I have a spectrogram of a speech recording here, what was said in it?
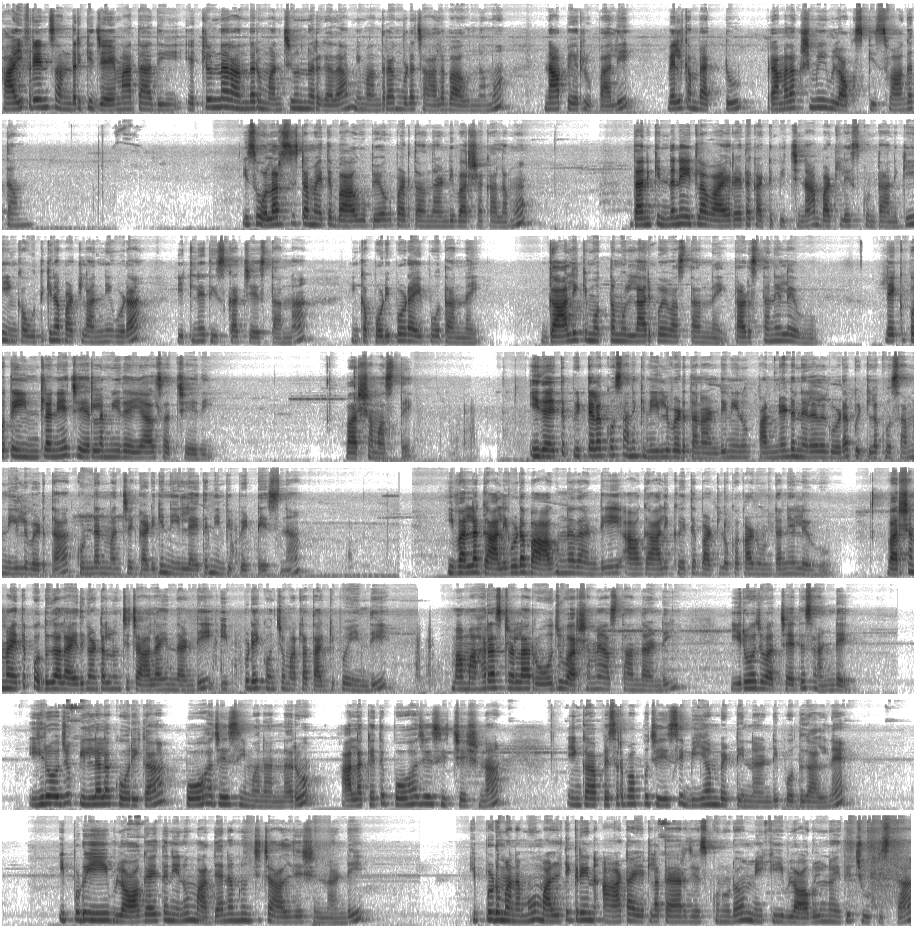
Hi friends అందరికీ జయమాతాది ఎట్లున్నారు అందరూ? మంచిగా ఉన్నారు కదా? మేమందరం కూడా చాలా బాగున్నాము. నా పేరు Rupali. Welcome back to Ramalakshmi వ్లాగ్స్కి స్వాగతం. ఈ సోలార్ సిస్టమ్ అయితే బాగా ఉపయోగపడుతుందండి వర్షాకాలము. దాని కిందనే ఇట్లా వైర్ అయితే కట్టిపించిన బట్టలు వేసుకుంటానికి. ఇంకా ఉతికిన బట్టలు అన్నీ కూడా ఇట్లనే తీసుకొచ్చేస్తాన్నా ఇంకా పొడి పొడి అయిపోతున్నాయి. గాలికి మొత్తం ఉల్లారిపోయి వస్తున్నాయి. తడుస్తూనే లేవు. లేకపోతే ఇంట్లోనే చీరల మీద వేయాల్సి వచ్చేది. వర్షం వస్తే ఇదైతే పిట్టల కోసానికి నీళ్ళు పెడతానండి. నేను పన్నెండు నెలలు కూడా పిట్టల కోసం నీళ్ళు పెడతా. కుండను మంచిగా గడిగి నీళ్ళు అయితే నింపి పెట్టేసిన. ఇవల్ల గాలి కూడా బాగున్నదండి. ఆ గాలికి అయితే బట్టలు ఒక కాడ ఉంటనే లేవు. వర్షం అయితే పొద్దుగాల ఐదు గంటల నుంచి చాలా అయిందండి. ఇప్పుడే కొంచెం అట్లా తగ్గిపోయింది. మా మహారాష్ట్రలో రోజు వర్షమే వస్తుందండి. ఈరోజు వచ్చైతే సండే. ఈరోజు పిల్లల కోరిక పోహ చేసి ఇమ్మని అన్నారు వాళ్ళకైతే పోహ చేసి ఇచ్చేసిన. ఇంకా పెసరపప్పు చేసి బియ్యం పెట్టినండి పొద్దుగాలనే. ఇప్పుడు ఈ వ్లాగ్ అయితే నేను మధ్యాహ్నం నుంచి చాలు చేసిందండి. ఇప్పుడు మనము మల్టీగ్రెయిన్ ఆట ఎట్లా తయారు చేసుకున్నాడో మీకు ఈ వ్లాగులను అయితే చూపిస్తా.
